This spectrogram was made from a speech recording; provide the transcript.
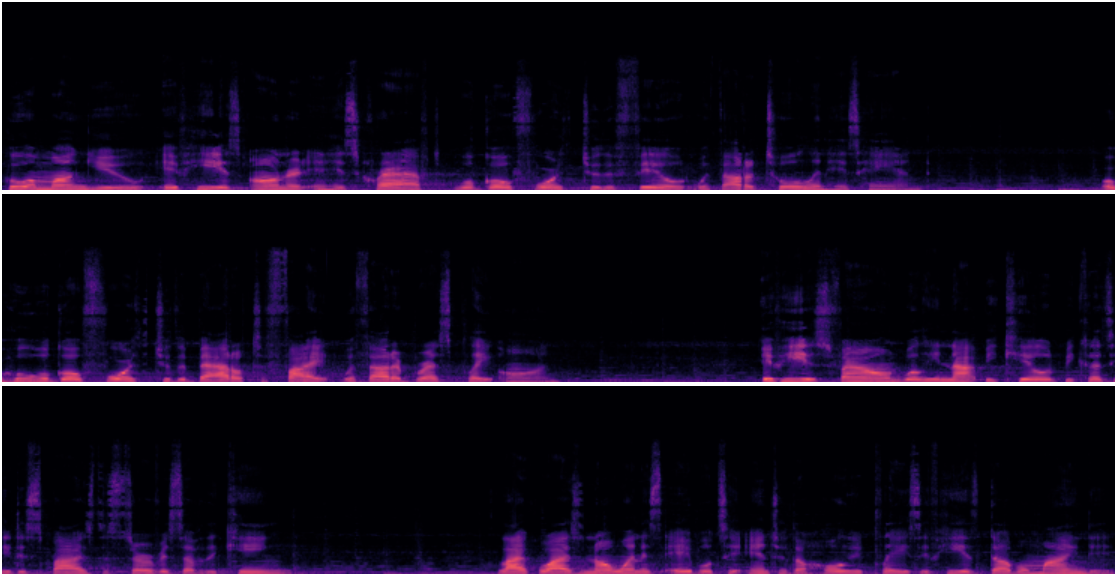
Who among you, if he is honored in his craft, will go forth to the field without a tool in his hand? Or who will go forth to the battle to fight without a breastplate on? If he is found, will he not be killed because he despised the service of the king? Likewise, no one is able to enter the holy place if he is double minded.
